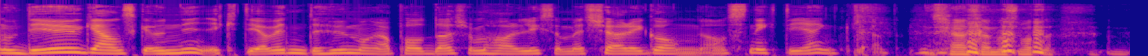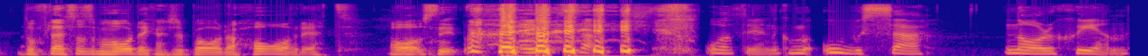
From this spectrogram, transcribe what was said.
Och det är ju ganska unikt. Jag vet inte hur många poddar som har liksom ett kör igång avsnitt egentligen. Det känns ändå som att de flesta som har det kanske bara har ett avsnitt. Återigen, det kommer osa norrsken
